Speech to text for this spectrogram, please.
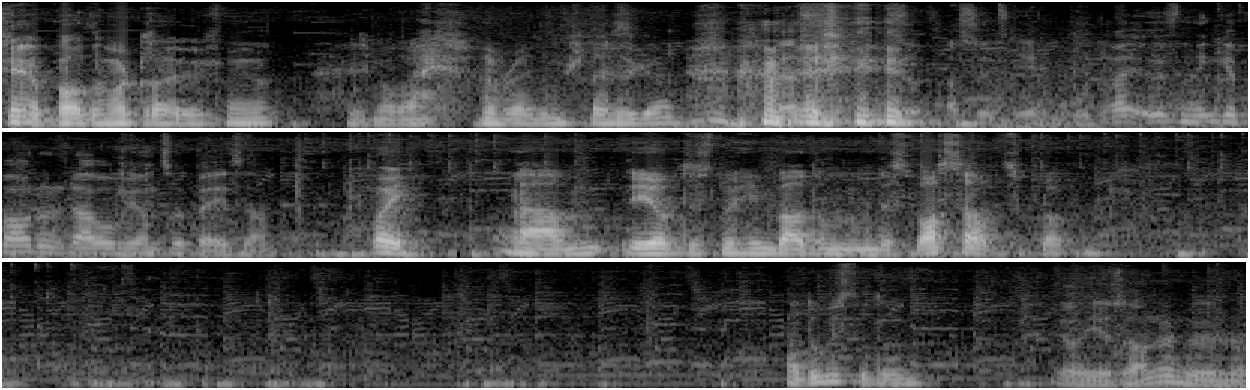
Ja, bau doch mal drei Öfen, ja. Ich mach eigentlich random scheißegal. Hast du, hast du jetzt irgendwo drei Öfen hingebaut oder da, wo wir unsere Base haben? Ui. Ähm, ich hab das nur hinbaut, um das Wasser abzublocken. Ah, du bist da drin. Ja, hier ist auch eine Höhle.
